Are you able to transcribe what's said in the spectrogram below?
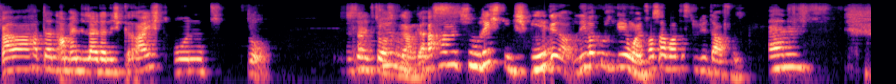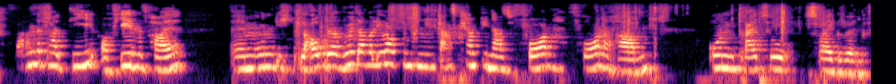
aber hat dann am Ende leider nicht gereicht und so. Es ist halt so ausgegangen. Dann kommen wir zum richtigen Spiel. genau, Leverkusen gegen Mainz. Was erwartest du dir davon? Ähm, spannende Partie, auf jeden Fall. Ähm, und ich glaube, da wird aber Leverkusen ganz knapp die Nase vorne, vorne haben und 3 zu 2 gewinnen.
